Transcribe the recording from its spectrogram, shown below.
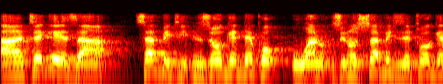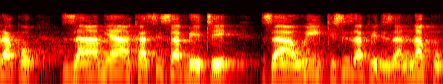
ategeeza sabbiiti nzogeddeko wano zino sabbiiti zetwogerako za myaka si sabbiiti za wiiki si sabbiiti za nnaku.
